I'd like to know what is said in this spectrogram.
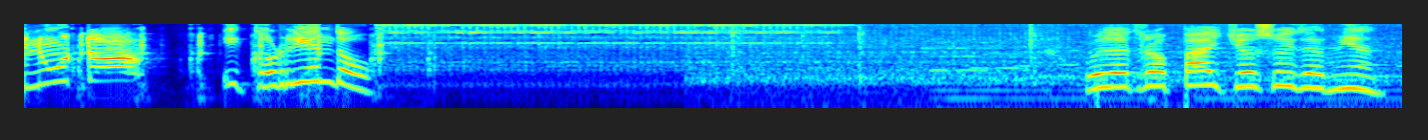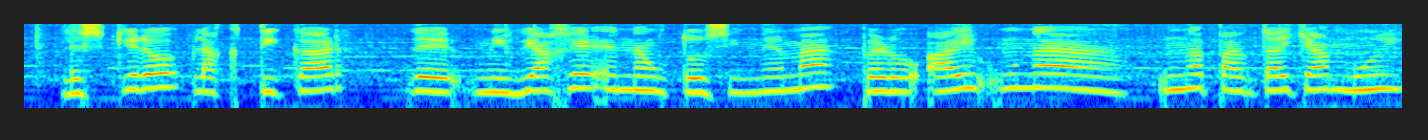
minuto y corriendo. Hola tropa, yo soy Damián. Les quiero platicar de mi viaje en autocinema, pero hay una, una pantalla muy,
